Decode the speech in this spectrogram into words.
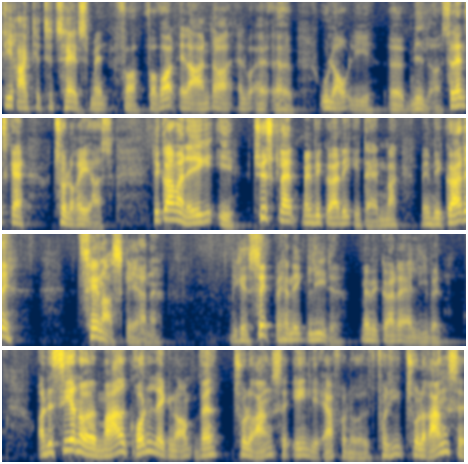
direkte til talsmænd for, for vold eller andre øh, øh, ulovlige øh, midler. Så den skal tolereres. Det gør man ikke i Tyskland, men vi gør det i Danmark. Men vi gør det tænderskærende. Vi kan simpelthen ikke lide det, men vi gør det alligevel. Og det siger noget meget grundlæggende om, hvad tolerance egentlig er for noget. Fordi tolerance,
